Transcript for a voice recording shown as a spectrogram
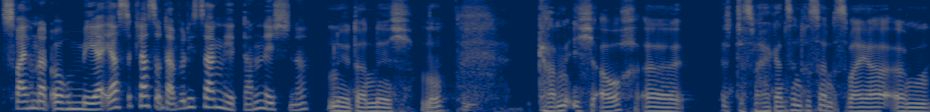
200 Euro mehr erste Klasse? Und dann würde ich sagen, nee, dann nicht, ne? Nee, dann nicht, ne? Kam ich auch, äh, das war ja ganz interessant, das war ja ähm,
